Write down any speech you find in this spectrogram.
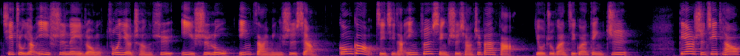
其主要议事内容、作业程序、议事录应载明事项、公告及其他应遵行事项之办法，由主管机关定之。第二十七条，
